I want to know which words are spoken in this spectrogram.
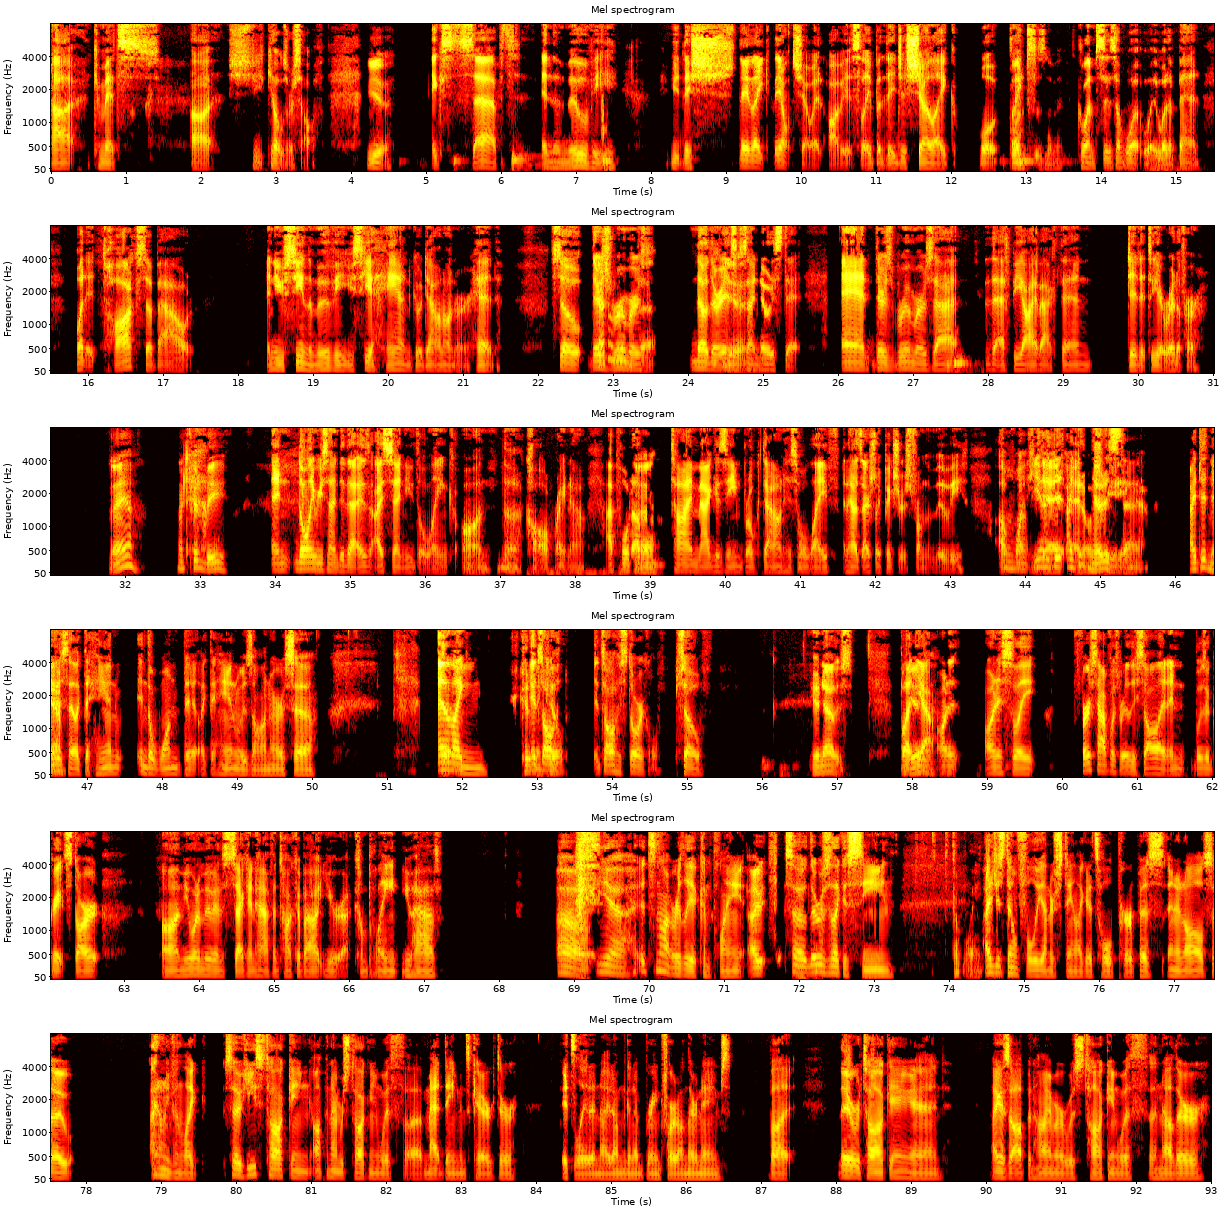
uh, commits, uh, she kills herself. Yeah. Except in the movie, you, they sh- they like they don't show it obviously, but they just show like what glimpses like, of it, glimpses of what, what it would have been. But it talks about, and you see in the movie, you see a hand go down on her head. So there's rumors. No, there is because yeah. I noticed it, and there's rumors that hmm. the FBI back then did it to get rid of her. Yeah, that could be. And the only reason I did that is I sent you the link on the call right now. I pulled up uh, Time magazine, broke down his whole life, and has actually pictures from the movie of uh, what he yeah, did. I did, I did notice reading. that. I did Yeah. notice that, like the hand in the one bit, like the hand was on her. So, And I like mean, could have it's been all killed. it's all historical. So who knows? But yeah, Yeah. on honestly, first half was really solid and was a great start. Um, you want to move in the second half and talk about your uh, complaint you have? Oh yeah, it's not really a complaint. I so there was like a scene. Complaint. I just don't fully understand like its whole purpose and it all. So I don't even like. So he's talking. Oppenheimer's talking with uh, Matt Damon's character. It's late at night. I'm gonna brain fart on their names, but they were talking, and I guess Oppenheimer was talking with another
